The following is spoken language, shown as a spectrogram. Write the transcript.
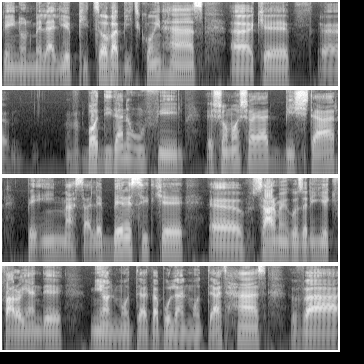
بین المللی پیتزا و بیت کوین هست که با دیدن اون فیلم شما شاید بیشتر به این مسئله برسید که سرمایه گذاری یک فرایند میان مدت و بلند مدت هست و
